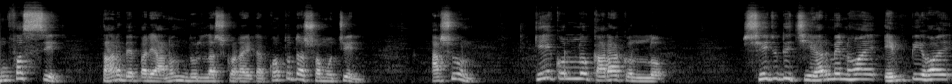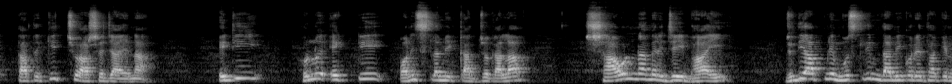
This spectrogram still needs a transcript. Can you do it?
মুফাসির তার ব্যাপারে আনন্দ উল্লাস করা এটা কতটা সমচীন? আসুন, কে করল, কারা করল? সে যদি চেয়ারম্যান হয়, এমপি হয়, তাতে কিচ্ছু আসে যায় না। এটি হলো একটি অনিসলামিক কার্যকলাপ। শাওন নামের যেই ভাই, যদি আপনি মুসলিম দাবি করে থাকেন,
